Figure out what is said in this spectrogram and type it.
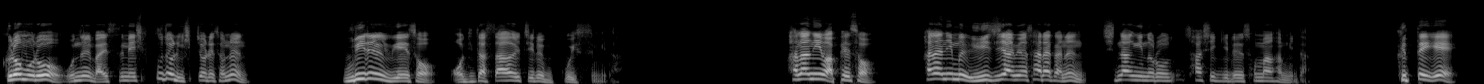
그러므로 오늘 말씀의 19절, 20절에서는 우리를 위해서 어디다 쌓을지를 묻고 있습니다. 하나님 앞에서 하나님을 의지하며 살아가는 신앙인으로 사시기를 소망합니다. 그때에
